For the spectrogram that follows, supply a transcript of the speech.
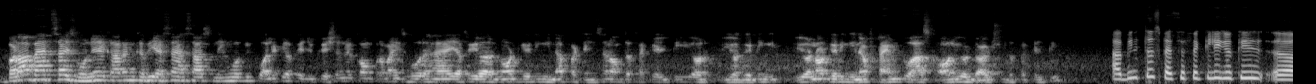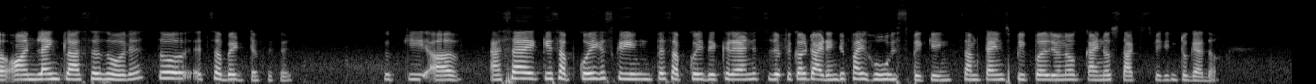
बड़ा batch size होने के कारण कभी ऐसा एहसास नहीं हुआ कि क्वालिटी ऑफ़ एजुकेशन में कॉम्प्रोमाइज हो रहा है या फिर you are not getting enough attention of the faculty और you are getting you are not getting enough time to ask all your doubts to the faculty अभी तो स्पेसिफिकली क्योंकि ऑनलाइन क्लासेस हो रहे तो इट्स अ बिट डिफ़िकल्ट क्योंकि ऐसा है कि सबको ही स्क्रीन पे सबको ही दिख रहा है and it's difficult to identify who is speaking sometimes people you know kind of start speaking together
